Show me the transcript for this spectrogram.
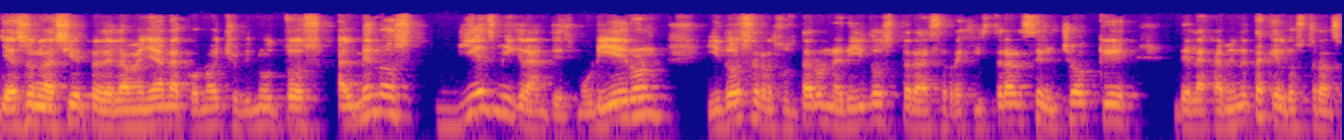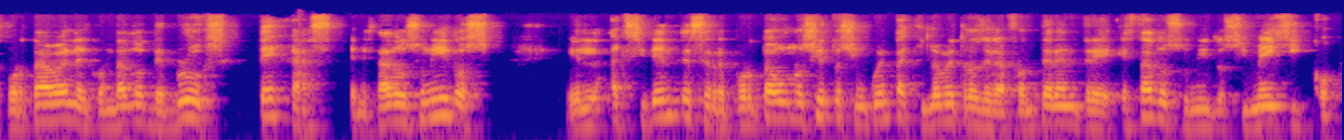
Ya son las 7 de la mañana con 8 minutos. Al menos 10 migrantes murieron y 12 resultaron heridos tras registrarse el choque de la camioneta que los transportaba en el condado de Brooks, Texas, en Estados Unidos. El accidente se reportó a unos 150 kilómetros de la frontera entre Estados Unidos y México.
